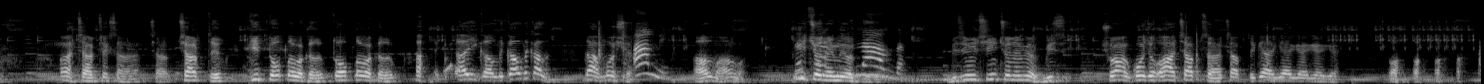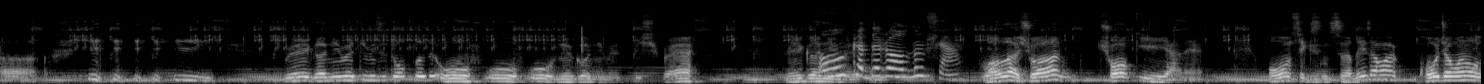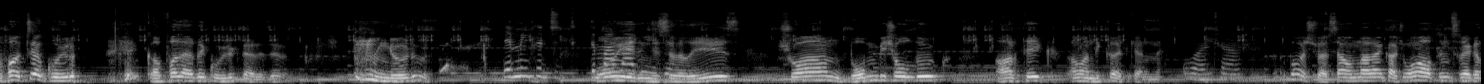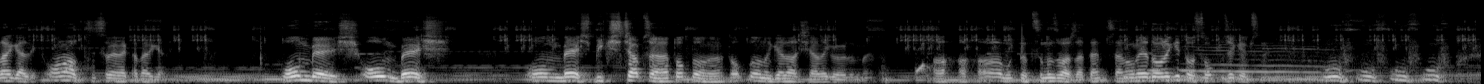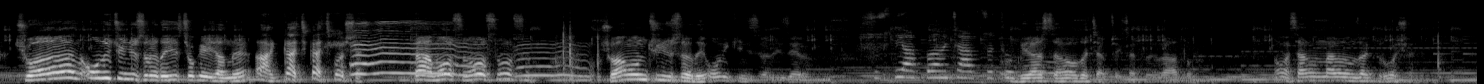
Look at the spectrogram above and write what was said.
Ah çarpacak sana. Çarp, çarptı. Git topla bakalım. Topla bakalım. Ay kaldı kaldı kaldı. Tamam boş ver. Abi. Alma alma. Hiç önemi yok bizim. aldım? Bizim için hiç önemi yok. Biz şu an koca... Aa çarptı sana çarptı. Gel gel gel gel gel. Ve ganimetimizi topladı. Of of of ne ganimetmiş be. Ne ganimet. kadar oldum şu an. Valla şu an çok iyi yani. 18. sıradayız ama kocaman ol. Baksana kuyruk. Kafa nerede kuyruk nerede canım. Gördün mü? Demin küçücüktü. baba 17. büyüdü. sıradayız. Şu an dombiş olduk. Artık aman dikkat et kendine. O çağır. Boş ver sen onlardan kaç. 16. sıraya kadar geldik. 16. sıraya kadar geldik. 15, 15, 15. Bir kişi çarpsana topla onu. Topla onu gel aşağıda gördüm ben. Ah ah ah mıknatısımız var zaten. Sen oraya doğru git o toplayacak hepsini. Uf uf uf uf. Şu an 13. sıradayız. Çok heyecanlı. Ah kaç kaç boş ver. Tamam olsun olsun olsun. Şu an 13. sıradayız. 12. sıradayız. Şu siyah bana çarpsa çok Biraz sonra o da çarpacak zaten rahat ol. Ama sen onlardan uzak dur boş ver.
